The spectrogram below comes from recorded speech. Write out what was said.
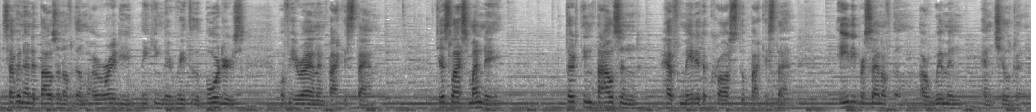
700,000 of them are already making their way to the borders of Iran and Pakistan. Just last Monday, 13,000 have made it across to Pakistan. 80% of them are women and children.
